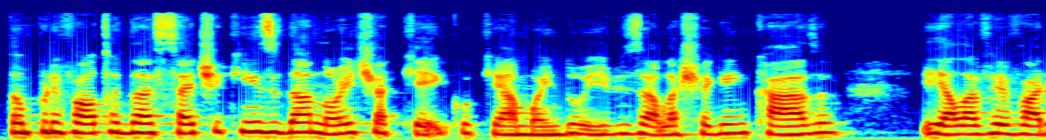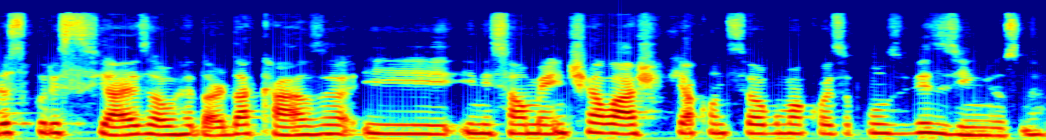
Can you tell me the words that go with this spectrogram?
Então, por volta das 7h15 da noite, a Keiko, que é a mãe do Ives, ela chega em casa e ela vê vários policiais ao redor da casa e inicialmente ela acha que aconteceu alguma coisa com os vizinhos, né?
